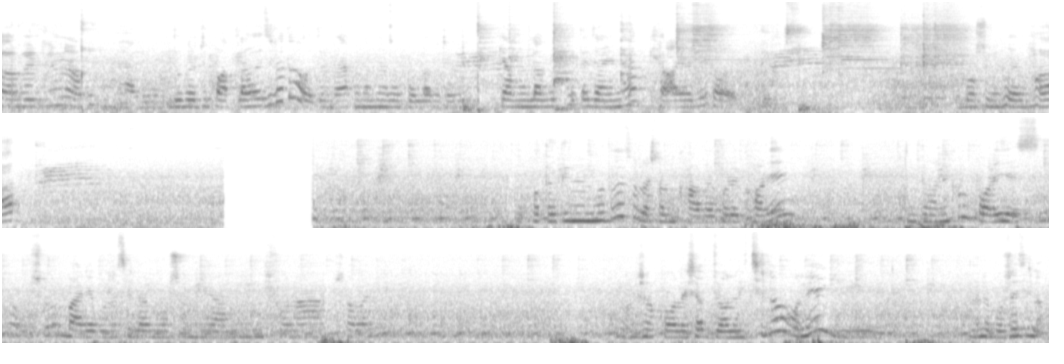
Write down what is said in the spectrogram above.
তরকারিটা না ভালো। দুপুরে একটু পাতলা হয়েছিল তো ওই জন্য এখন আমি আবার করলাম এটা কেমন লাগবে খেতে জানি না খাওয়া যাবে তবে দেখছি। বসুন করে ভাত। প্রত্যেকদিনের মতো চলে আসলাম খাওয়া দাওয়া করে ঘরে। কিন্তু অনেকক্ষণ পরে এসেছি অবশ্য। বাইরে বসেছিলাম মৌসুমি আমি সোনা সবাই। সব কলে সব জল নিচ্ছিল, অনেক ওখানে বসেছিলাম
